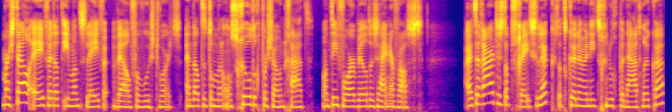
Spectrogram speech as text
Maar stel even dat iemands leven wel verwoest wordt en dat het om een onschuldig persoon gaat, want die voorbeelden zijn er vast. Uiteraard is dat vreselijk, dat kunnen we niet genoeg benadrukken,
